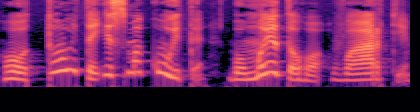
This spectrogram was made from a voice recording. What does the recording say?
Готуйте і смакуйте, бо ми того варті.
